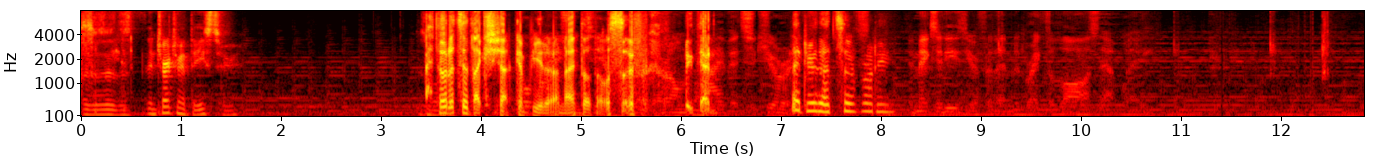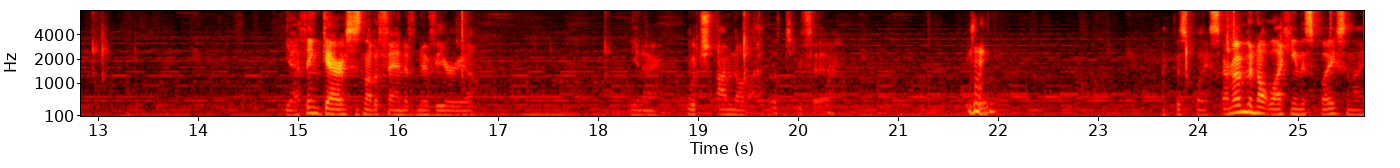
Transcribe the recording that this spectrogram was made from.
This is- this is interacting with these two. I thought it said like shut computer, and I thought that was so like that. Private security. That drew that so funny. It makes it easier for them to break the laws that way. Yeah, I think Garrus is not a fan of Noveria. You know, which I'm not either, to be fair. Hmm. like this place. I remember not liking this place, and I.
